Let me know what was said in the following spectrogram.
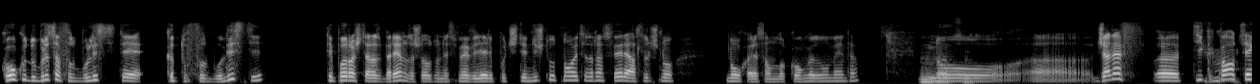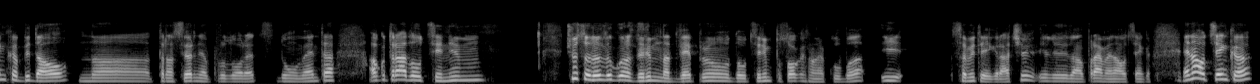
Колко добри са футболистите като футболисти, те първо ще разберем, защото не сме видели почти нищо от новите трансфери. Аз лично много харесвам Лаконга до момента. Да, Но, а, Джалев, а, ти каква оценка би дал на трансферния прозорец до момента? Ако трябва да оценим, чувства ли да го разделим на две, примерно да оценим посоката на клуба и самите играчи или да направим една оценка? Една оценка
